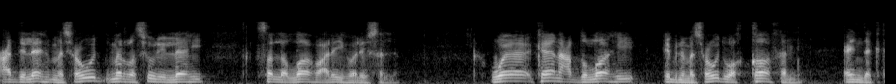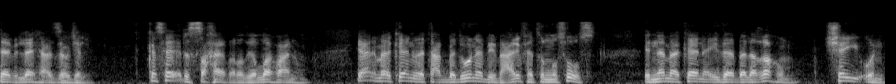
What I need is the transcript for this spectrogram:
عبد الله بن مسعود من رسول الله صلى الله عليه وآله وسلم. وكان عبد الله ابن مسعود وقافا عند كتاب الله عز وجل. كسائر الصحابة رضي الله عنهم. يعني ما كانوا يتعبدون بمعرفة النصوص. إنما كان إذا بلغهم شيء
